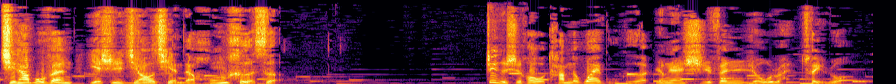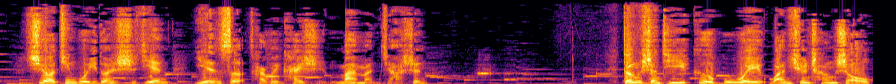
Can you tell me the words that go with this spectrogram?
其他部分也是较浅的红褐色。这个时候，它们的外骨骼仍然十分柔软脆弱，需要经过一段时间，颜色才会开始慢慢加深。等身体各部位完全成熟，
